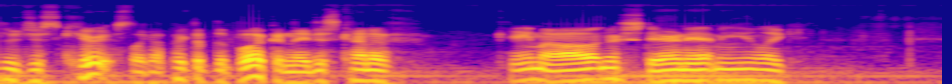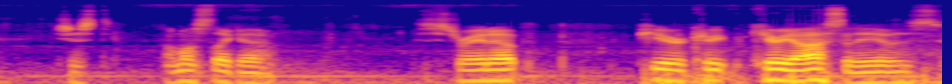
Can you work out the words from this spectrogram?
they're just curious. Like I picked up the book and they just kind of came out and they're staring at me like just almost like a straight up pure curiosity. It was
